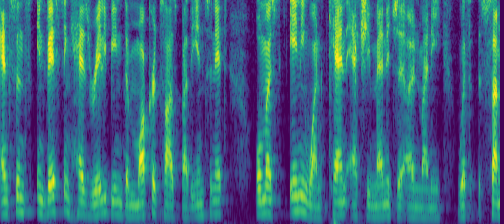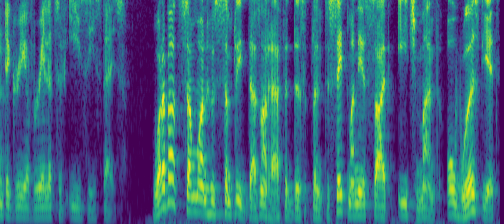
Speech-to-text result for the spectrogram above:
And since investing has really been democratized by the internet, almost anyone can actually manage their own money with some degree of relative ease these days. What about someone who simply does not have the discipline to set money aside each month, or worse yet,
